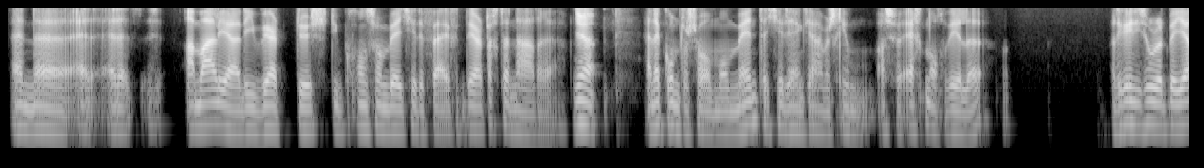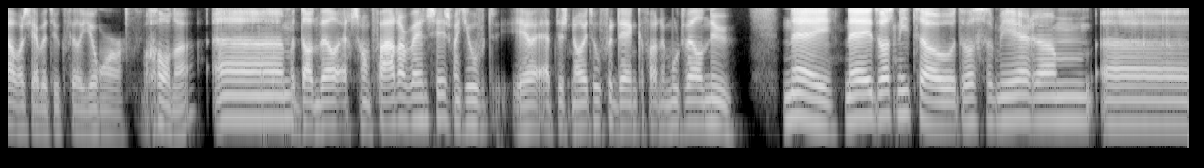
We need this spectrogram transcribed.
En, en, en het, Amalia, die werd dus, die begon zo'n beetje de 35 te naderen. Ja. En dan komt er zo'n moment dat je denkt, ja, misschien als we echt nog willen. Want ik weet niet hoe dat bij jou was. Jij bent natuurlijk veel jonger begonnen. Of, Ehm, of het dan wel echt zo'n vaderwens is. Want je, hoeft, je hebt dus nooit hoeven denken van, het moet wel nu. nee, nee, het was niet zo. Het was meer. ehm, eh,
